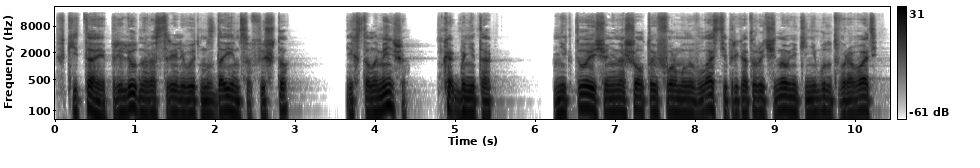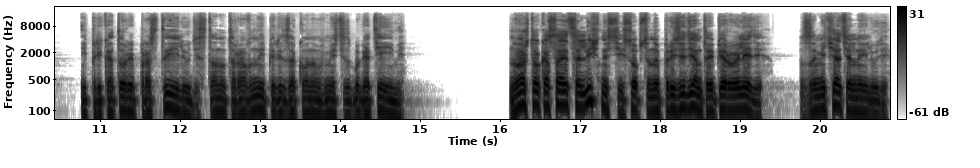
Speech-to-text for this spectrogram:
В Китае прилюдно расстреливают мздоимцев, и что? Их стало меньше? Как бы не так. Никто еще не нашел той формулы власти, при которой чиновники не будут воровать, и при которой простые люди станут равны перед законом вместе с богатеями. Ну а что касается личностей, собственно, президента и первой леди, замечательные люди.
